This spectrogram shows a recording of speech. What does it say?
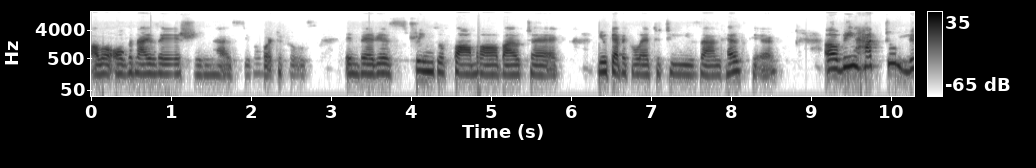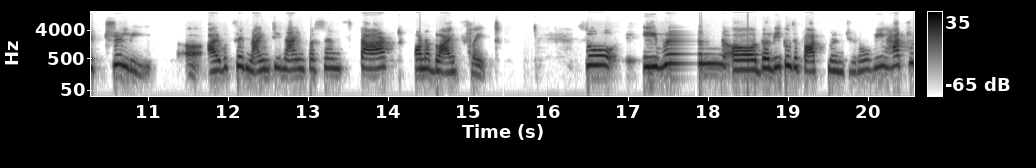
our organization has you know verticals in various streams of pharma, biotech, new chemical entities, and healthcare, uh, we had to literally, uh, I would say 99% start on a blank slate. So even uh, the legal department, you know, we had to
